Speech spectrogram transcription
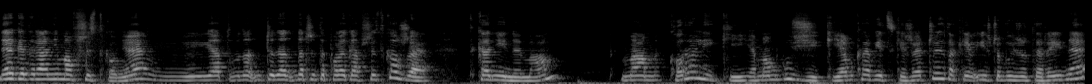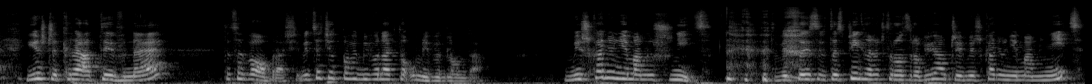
no ja generalnie mam wszystko, nie? Ja to, na, na czym to polega wszystko, że tkaniny mam, mam koraliki, ja mam guziki, ja mam krawieckie rzeczy, takie jeszcze biżuteryjne, jeszcze kreatywne, to co wyobraź. Więc ja Ci odpowiem, Iwona, jak to u mnie wygląda. W mieszkaniu nie mam już nic. To, więc to jest, to jest piękna rzecz, którą zrobiłam, czyli w mieszkaniu nie mam nic,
